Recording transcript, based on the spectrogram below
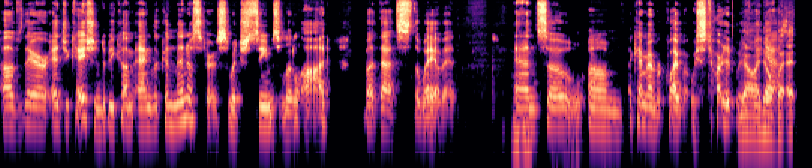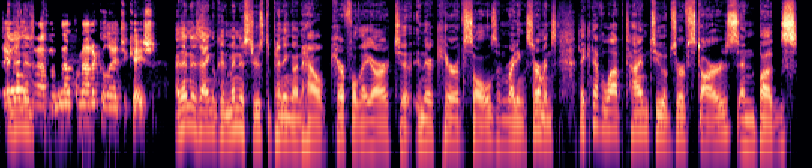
of their education to become Anglican ministers, which seems a little odd, but that's the way of it. Mm-hmm. And so um, I can't remember quite what we started with. No, but I know, yes, but they and all then have a mathematical education. And then, as Anglican ministers, depending on how careful they are to in their care of souls and writing sermons, they can have a lot of time to observe stars and bugs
